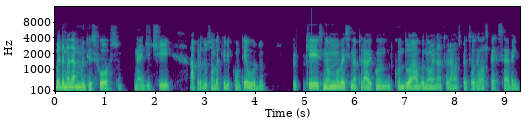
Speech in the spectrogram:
vai demandar muito esforço, né, de ti a produção daquele conteúdo, porque senão não vai ser natural. E quando, quando algo não é natural, as pessoas elas percebem,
